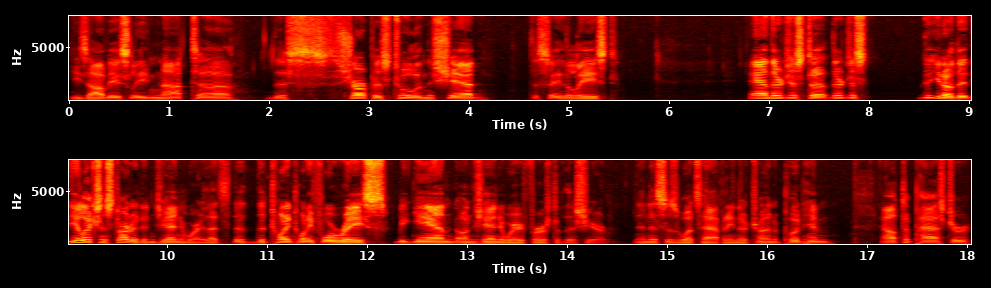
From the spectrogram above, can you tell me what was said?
He's obviously not uh, the sharpest tool in the shed, to say the least. And they're just uh, they're just you know the, the election started in January. That's the the 2024 race began on January 1st of this year, and this is what's happening. They're trying to put him out to pasture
